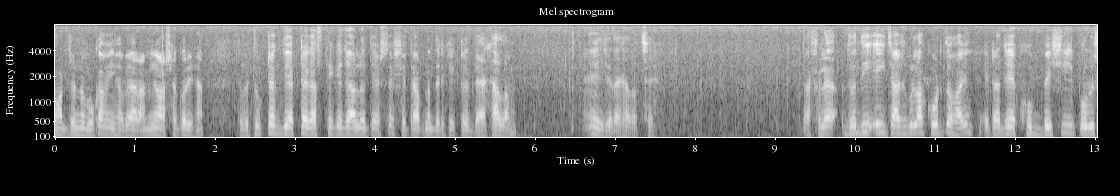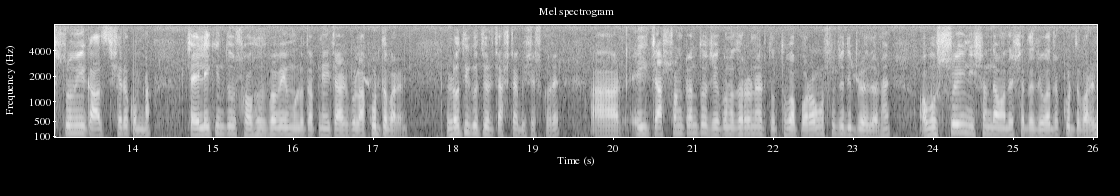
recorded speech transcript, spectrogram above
আমার জন্য বোকামি হবে, আর আমিও আশা করি না। তবে টুকটাক দু একটা গাছ থেকে যা লতি আসছে, সেটা আপনাদেরকে একটু দেখালাম। এই যে দেখা যাচ্ছে। আসলে যদি এই চাষগুলা করতে হয়, এটা যে খুব বেশি পরিশ্রমী কাজ সেরকম না। চাইলেই কিন্তু সহজভাবেই মূলত আপনি এই চাষগুলা করতে পারেন। লতিকুচুর চাষটা বিশেষ করে। আর এই চাষ সংক্রান্ত যে কোনো ধরনের তথ্য বা পরামর্শ যদি প্রয়োজন হয়, অবশ্যই নিঃসন্দেহে আমাদের সাথে যোগাযোগ করতে পারেন।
